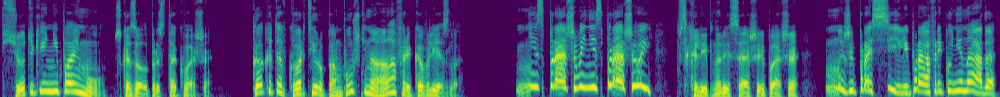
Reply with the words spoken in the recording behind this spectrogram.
«Все-таки не пойму», — сказала Простокваша. «Как это в квартиру Пампушкина Африка влезла?» «Не спрашивай, не спрашивай!» — всхлипнули Саша и Паша. «Мы же просили, про Африку не надо!»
